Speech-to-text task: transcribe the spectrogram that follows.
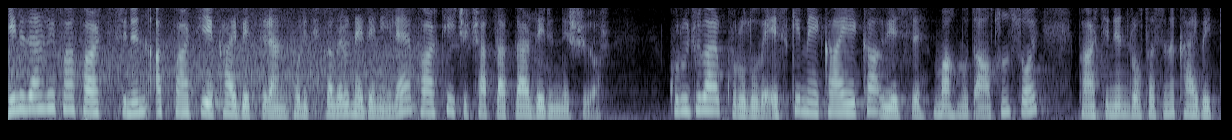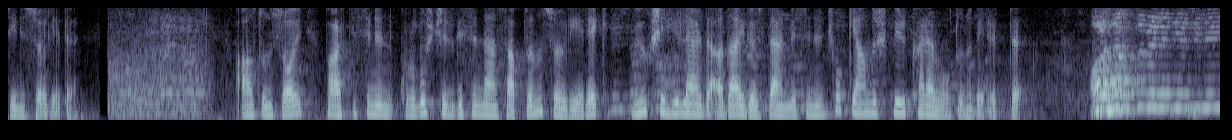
Yeniden Refah Partisi'nin AK Parti'ye kaybettiren politikaları nedeniyle parti içi çatlaklar derinleşiyor. Kurucular Kurulu ve eski MKYK üyesi Mahmut Altunsoy, partinin rotasını kaybettiğini söyledi. Altunsoy, partisinin kuruluş çizgisinden saptığını söyleyerek büyük şehirlerde aday göstermesinin çok yanlış bir karar olduğunu belirtti. ahlaklı belediyeciliği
